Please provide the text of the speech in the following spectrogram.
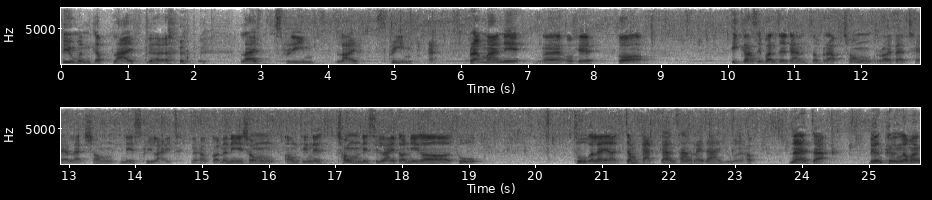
ฟีลเหมือนกับไลฟ์นะฮะ ไลฟ์สตรีมไลฟ์สตรีมอะประมาณนี้อ่าโอเค ก็อีก 90 วันเจอกันสำหรับช่อง 108 แชร์ และช่อง n e s t r i Light นะครับ ก่อนหน้านี้ช่องเอาจริงๆช่อง n e s t r i Light ตอนนี้ก็ถูก ถูกอะไรอะจำกัดการสร้างรายได้อยู่นะครับ น่าจะเดือนครึ่งแล้วมั้ง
